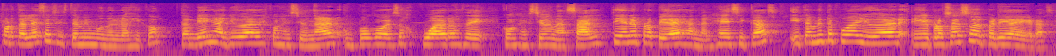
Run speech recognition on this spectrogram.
Fortalece el sistema inmunológico, también ayuda a descongestionar un poco esos cuadros de congestión nasal, tiene propiedades analgésicas y también te puede ayudar en el proceso de pérdida de grasa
